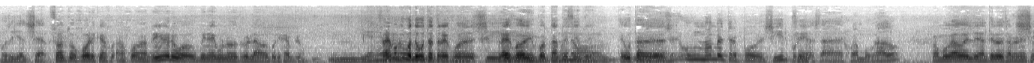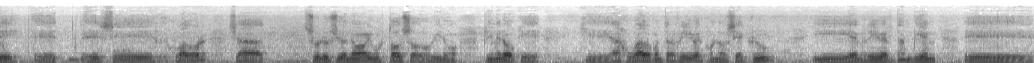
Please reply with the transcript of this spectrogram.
podrían ser. ¿Son todos jugadores que han, jugado en River o viene alguno de otro lado, por ejemplo? Mm, viene Sabemos cómo te gusta traer jugadores, traer jugadores importantes siempre. ¿Te gusta? Un nombre te lo puedo decir, porque ya está Juan Bogado. Juan Bogado, el delantero de San Lorenzo. Sí, eh, ese jugador ya solucionó y gustoso, vino primero que, que ha jugado contra River, conoce al club y en River también eh,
